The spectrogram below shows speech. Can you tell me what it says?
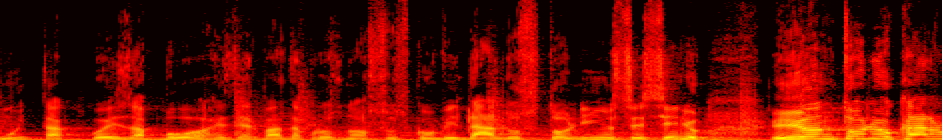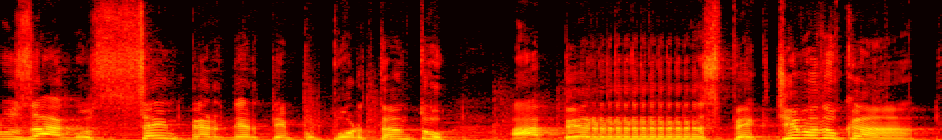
muita coisa boa reservada para os nossos convidados, Toninho Cecílio e Antônio Carlos Zago. Sem perder tempo, portanto, a perspectiva do campo.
